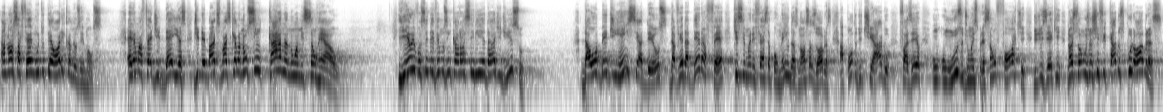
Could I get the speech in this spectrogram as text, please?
a nossa fé é muito teórica, meus irmãos. Ela é uma fé de ideias, de debates, mas que ela não se encarna numa missão real. E eu e você devemos encarar a seriedade disso. Da obediência a Deus, da verdadeira fé que se manifesta por meio das nossas obras, a ponto de Tiago fazer um, um uso de uma expressão forte, de dizer que nós somos justificados por obras.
